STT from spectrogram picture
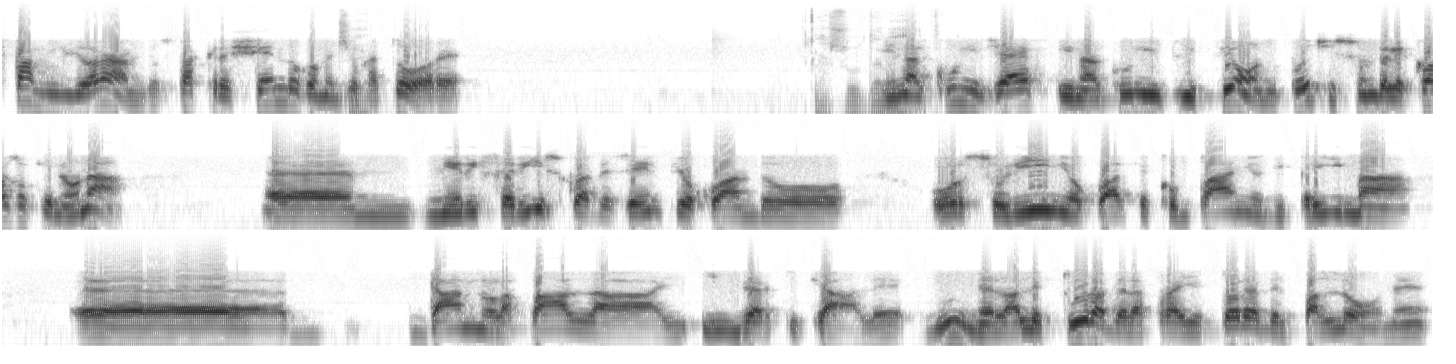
sta migliorando, sta crescendo come giocatore. In alcuni gesti, in alcune intuizioni, poi ci sono delle cose che non ha. Eh, mi riferisco ad esempio quando Orsolini o qualche compagno di prima eh, danno la palla in verticale, lui nella lettura della traiettoria del pallone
